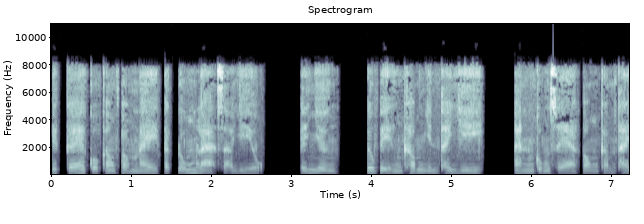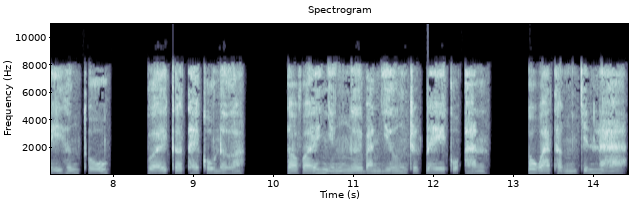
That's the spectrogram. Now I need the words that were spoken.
Thiết kế của căn phòng này thật đúng là xảo diệu. Thế nhưng, cứ viện không nhìn thấy gì, anh cũng sẽ không cảm thấy hứng thú với cơ thể cô nữa. So với những người bạn giường trước đây của anh, cô quả thận chính là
